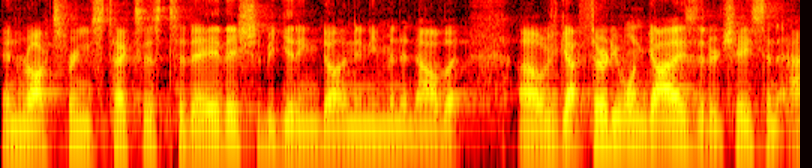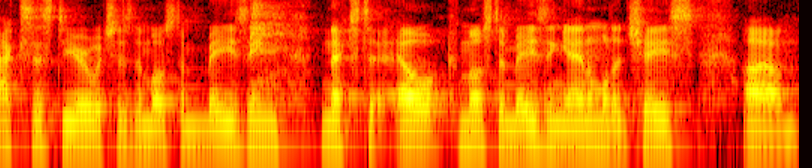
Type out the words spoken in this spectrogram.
in Rocksprings, Texas today. They should be getting done any minute now, but uh, we've got 31 guys that are chasing axis deer, which is the most amazing, next to elk, most amazing animal to chase. Um,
